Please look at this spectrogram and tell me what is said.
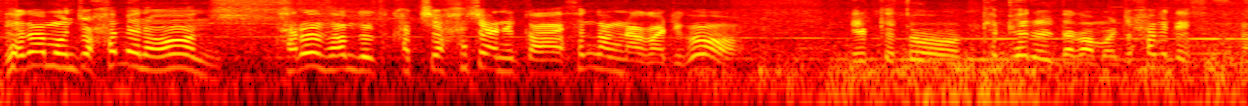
내가 먼저 하면은 다른 사람들도 같이 하지 않을까 생각나가지고 이렇게 또 캠페인을 내가 먼저 하게 됐습니다.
